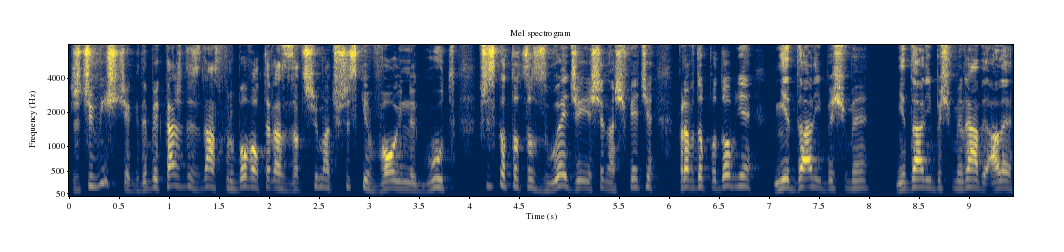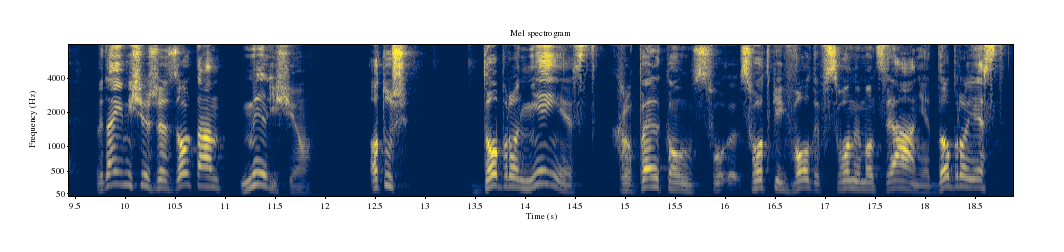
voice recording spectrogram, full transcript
Rzeczywiście, gdyby każdy z nas próbował teraz zatrzymać wszystkie wojny, głód, wszystko to, co złe dzieje się na świecie, prawdopodobnie nie dalibyśmy, nie dalibyśmy rady. Ale wydaje mi się, że Zoltan myli się. Otóż dobro nie jest kropelką słodkiej wody w słonym oceanie. Dobro jest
